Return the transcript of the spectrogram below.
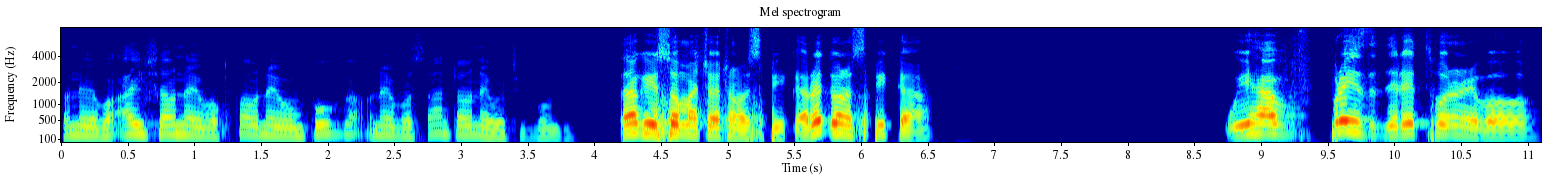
Honorable Aisha, Honorable Kupa, Honorable Mpuuga, Honorable Santa, Honorable Chivumbi. Thank you so much, Honorable Speaker. Right Honorable Speaker, we have praised the late Honorable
